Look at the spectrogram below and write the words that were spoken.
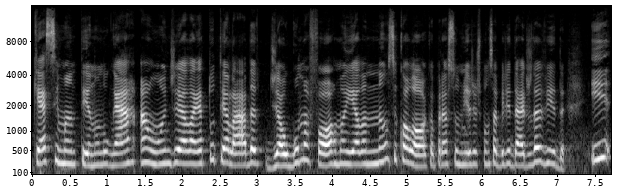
quer se manter num lugar aonde ela é tutelada de alguma forma e ela não se coloca para assumir as responsabilidades da vida. E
